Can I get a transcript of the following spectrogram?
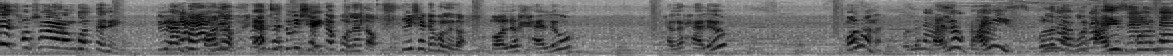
তো সবসময় আরাম করতে নেই। তুমি একবার বলো। আচ্ছা তুমি সেইটা বলে দাও। তুমি সেটা বলে দাও। বলো হ্যালো হ্যালো হ্যালো বলো না। বলো হ্যালো গাইস বলে দাও একবার গাইস বলে দাও।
